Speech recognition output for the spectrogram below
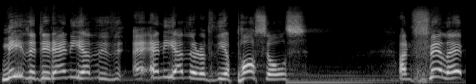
neither did any other, any other of the apostles. And Philip,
